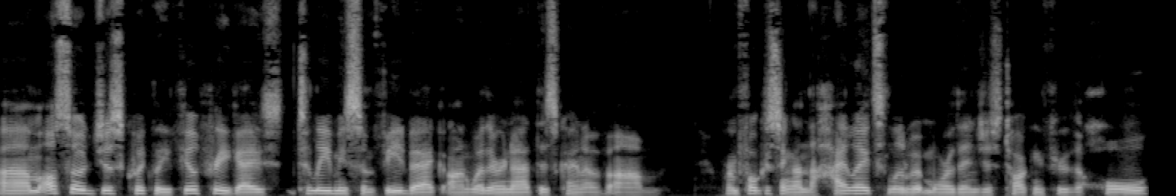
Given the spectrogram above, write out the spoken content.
Um, also, just quickly, feel free, guys, to leave me some feedback on whether or not this kind of um, where I'm focusing on the highlights a little bit more than just talking through the whole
